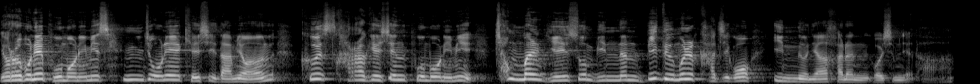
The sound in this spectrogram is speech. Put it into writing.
여러분의 부모님이 생존에 계시다면 그 살아계신 부모님이 정말 예수 믿는 믿음을 가지고 있느냐 하는 것입니다.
